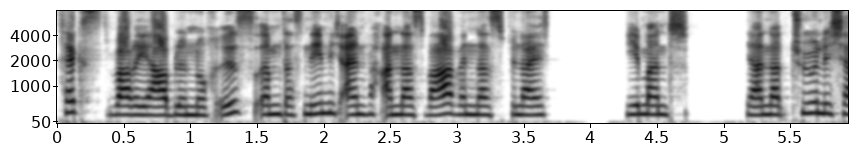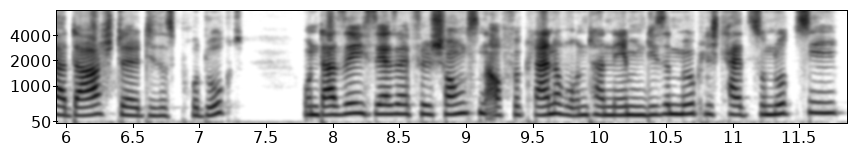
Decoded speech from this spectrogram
Textvariablen noch ist. Ähm, das nehme ich einfach anders wahr, wenn das vielleicht jemand ja natürlicher darstellt, dieses Produkt. Und da sehe ich sehr, sehr viele Chancen auch für kleinere Unternehmen, diese Möglichkeit zu nutzen,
